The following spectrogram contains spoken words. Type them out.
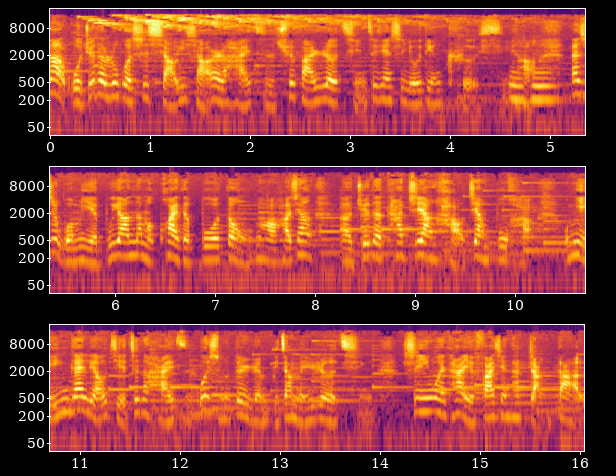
那我觉得，如果是小一、小二的孩子缺乏热情，这件事有点可惜哈。但是我们也不要那么快的波动，哈，好像呃觉得他这样好，这样不好。我们也应该了解这个孩子为什么对人比较没热情，是因为他也发现他长大了，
